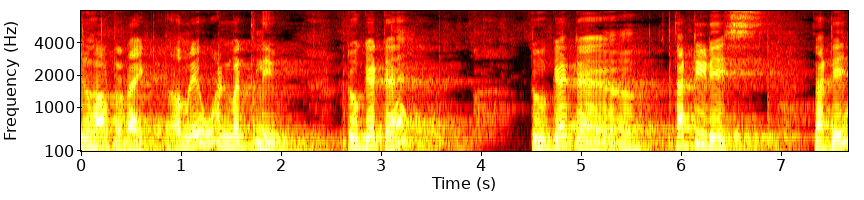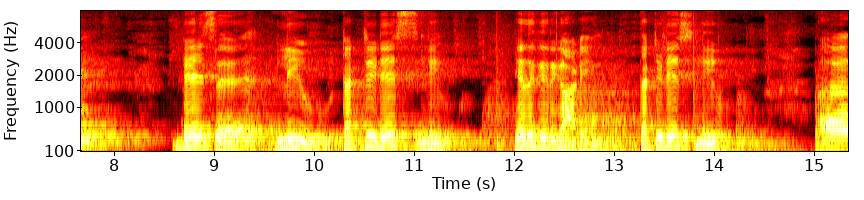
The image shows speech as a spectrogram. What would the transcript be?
you have to write how many one month leave to get a to get uh, 30 days 30 days uh, leave 30 days leave எதுக்கு regarding 30 days leave uh,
